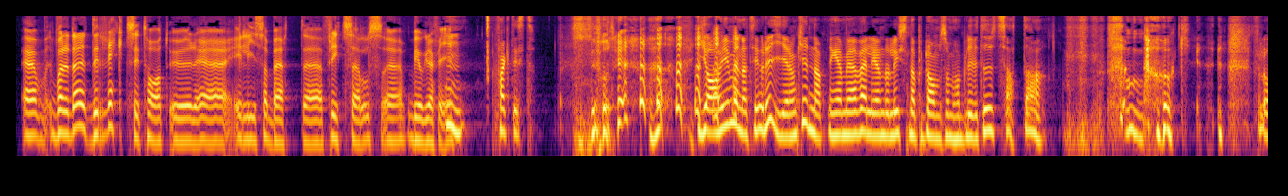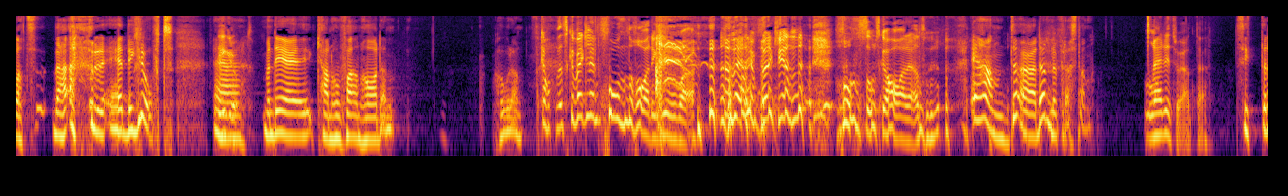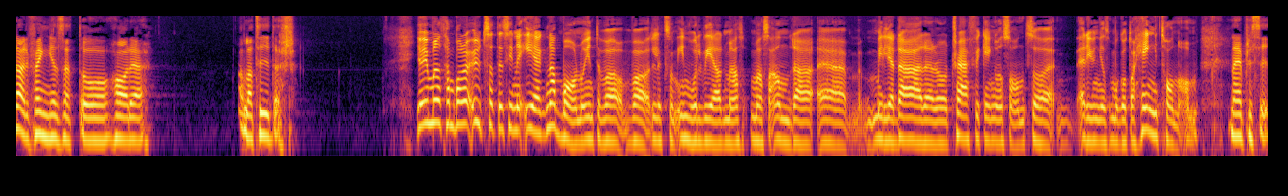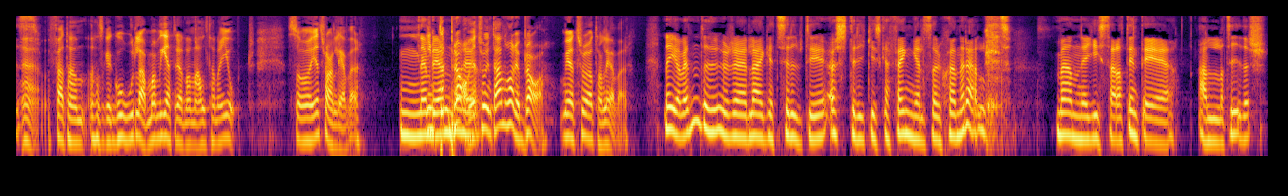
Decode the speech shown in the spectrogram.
Eh, var det där ett direkt citat ur eh, Elisabeth eh, Fritzels biografi? Faktiskt. Det var det. Jag har ju mina teorier om kidnappningar men jag väljer ändå att lyssna på de som har blivit utsatta. Och, förlåt, det här är, det är grovt. är Eh, grovt. Men det kan hon fan ha den. Horan. Ska, ska verkligen hon ha det grova? är det verkligen hon som ska ha den? Är han död nu förresten? Nej, det tror jag inte. Sitter där i fängelset och har det alla tiders. Jag menar att han bara utsatte sina egna barn och inte var, var liksom involverad med massa andra eh, miljardärer och trafficking och sånt så är det ju ingen som har gått och hängt honom. Nej, precis. Eh, för att han, han ska gola. Man vet redan allt han har gjort. Så jag tror han lever. Mm, nej, inte bra, jag tror inte han har det bra. Men jag tror att han lever. Nej, jag vet inte hur eh, läget ser ut i österrikiska fängelser generellt. Men jag gissar att det inte är alla tiders.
